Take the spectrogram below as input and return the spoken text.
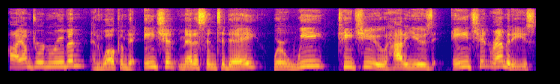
Hi, I'm Jordan Rubin and welcome to Ancient Medicine Today where we teach you how to use ancient remedies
